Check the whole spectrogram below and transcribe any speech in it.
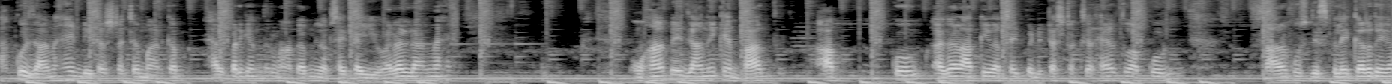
आपको जाना है डेटा स्ट्रक्चर मार्कअप हेल्पर के अंदर, वहाँ पे अपनी वेबसाइट का यूआरएल डालना है। वहाँ पे जाने के बाद आपको, अगर आपकी वेबसाइट पर डेटा स्ट्रक्चर है तो आपको सारा कुछ डिस्प्ले कर देगा।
